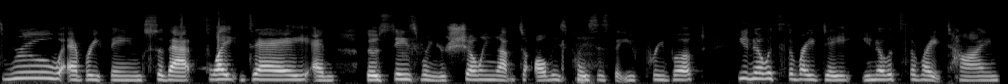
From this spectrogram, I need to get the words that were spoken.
through everything so that flight day and those days when you're showing up to all these places that you've pre-booked you know it's the right date you know it's the right time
